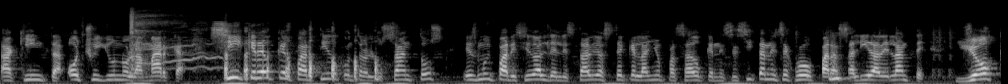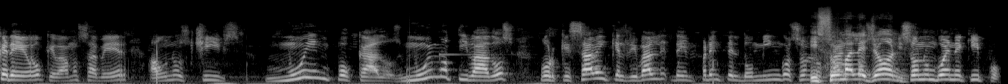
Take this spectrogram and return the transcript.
a quinta, 8 y 1 la marca. Sí creo que el partido contra los Santos es muy parecido al del Estadio Azteca el año pasado, que necesitan ese juego para salir adelante. Yo creo que vamos a ver a unos Chiefs muy enfocados, muy motivados, porque saben que el rival de enfrente el domingo son Y los súmale, Santos John. y son un buen equipo.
